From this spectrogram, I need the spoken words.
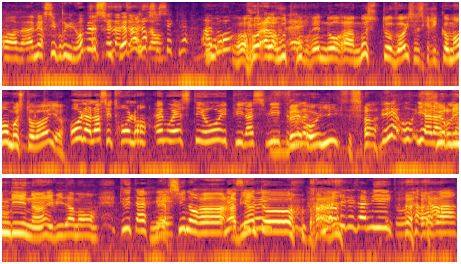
Oh, bah, merci Bruno, bah, super. Alors si c'est clair. Ah bon Oh, Alors vous trouverez Nora Mostovoy, ça s'écrit comment Mostovoy Oh là là, c'est trop lent. M-O-S-T-O et puis la suite. V-O-I, c'est ça V-O-I à la Sur fin. LinkedIn, hein, évidemment. Tout à fait. Merci Nora, à bientôt. Bye. Merci les amis. Au revoir.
